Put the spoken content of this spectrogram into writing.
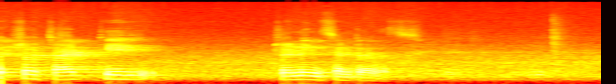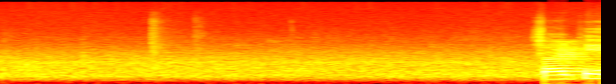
একশো চারটি ট্রেনিং সেন্টার আছে। ছয়টি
